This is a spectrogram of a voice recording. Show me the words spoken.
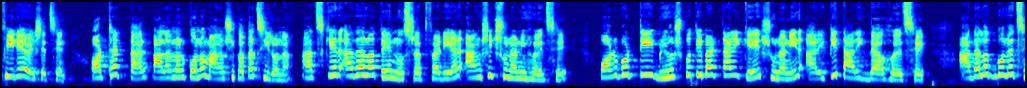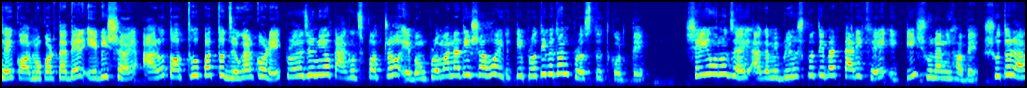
ফিরেও এসেছেন। অর্থাৎ তার পালানোর কোনো মানসিকতা ছিল না। আজকের আদালতে নুসরাত ফারিয়ার আংশিক শুনানি হয়েছে। পরবর্তী বৃহস্পতিবার তারিখে শুনানির আরেকটি তারিখ দেওয়া হয়েছে। আদালত বলেছে, কর্মকর্তাদের এ বিষয়ে আরও তথ্য উপাত্ত জোগাড় করে প্রয়োজনীয় কাগজপত্র এবং প্রমাণাদি সহ একটি প্রতিবেদন প্রস্তুত করতে। সেই অনুযায়ী আগামী বৃহস্পতিবার তারিখে একটি শুনানি হবে। সুতরাং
